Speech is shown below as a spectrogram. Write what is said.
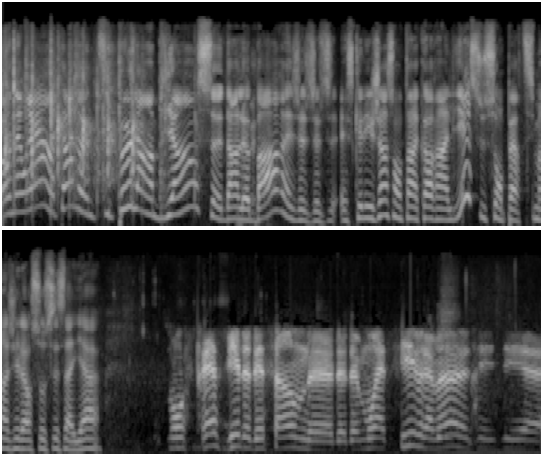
On aimerait entendre un petit peu l'ambiance dans le bar. Est-ce que les gens sont encore en liesse ou sont partis manger leur saucisse ailleurs? Mon stress vient de descendre euh, de, de moitié, vraiment. J'ai, euh,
